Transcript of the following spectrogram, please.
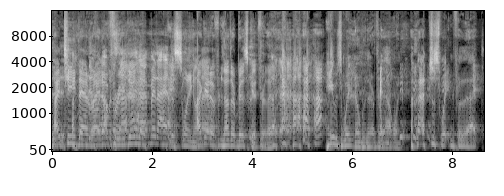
I teed that right up was- for you, I, didn't I, I? admit I had to swing on I get one. another biscuit for that. He was waiting over there for that one. just waiting for that.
